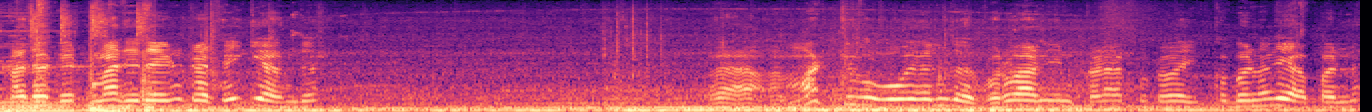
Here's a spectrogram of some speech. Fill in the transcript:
એકાદા ગેટમાંથી તો એન્ટર થઈ ગયા અંદર. આમાં હોય અંદર ભરવાની કડાકૂટ હોય ખબર નથી આપણને.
